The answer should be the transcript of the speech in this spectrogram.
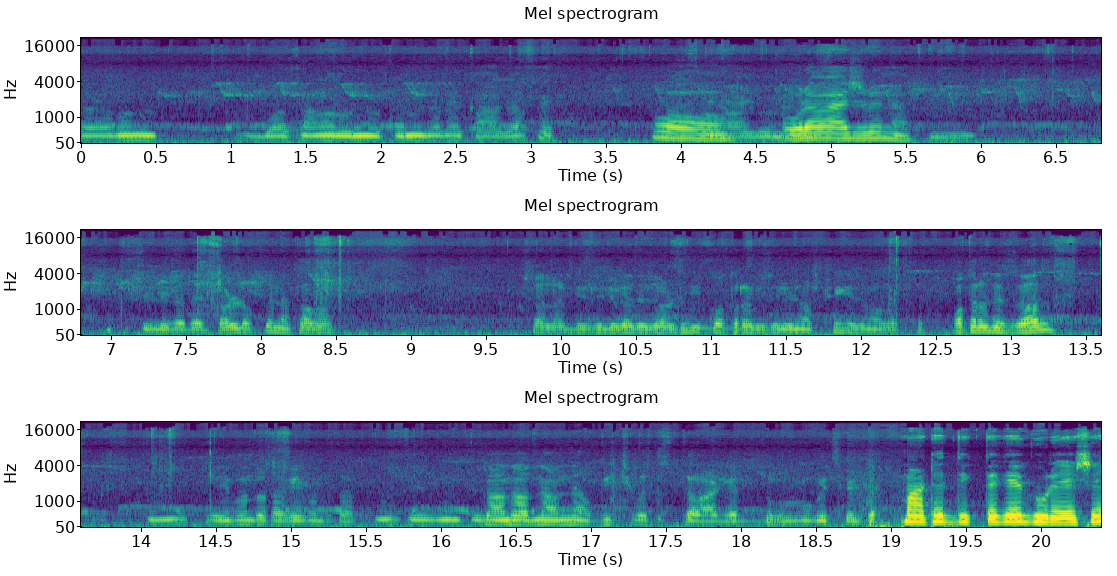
এখন বলছে আমার অন্য কোনো জায়গায় কাজ আছে? ও ওরাও আসবে না? বিজুলি গাছে জল ঢুকবে না তবে চলো বিজুলি গাছে জল ঢুকি কতটা বিজুলি নষ্ট হয়ে গেছে আমার বাচ্চা কতটা দিস জল? মাঠের দিক থেকে ঘুরে এসে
